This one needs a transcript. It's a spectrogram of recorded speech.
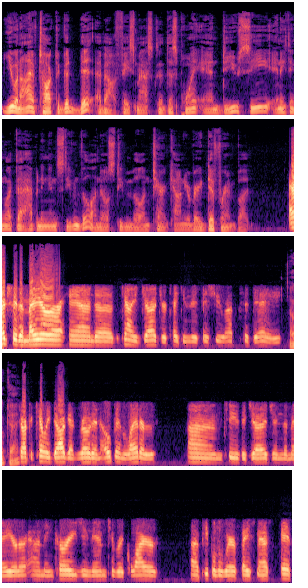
you and I have talked a good bit about face masks at this point. And do you see anything like that happening in Stephenville? I know Stephenville and Tarrant County are very different, but actually, the mayor and uh, the county judge are taking this issue up today. Okay. Dr. Kelly Doggett wrote an open letter um, to the judge and the mayor, um, encouraging them to require uh, people to wear face masks, if,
